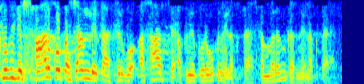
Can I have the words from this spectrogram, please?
क्योंकि जो सार को पहचान लेता है फिर वो असार से अपने को रोकने लगता है, संवरण करने लगता है।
